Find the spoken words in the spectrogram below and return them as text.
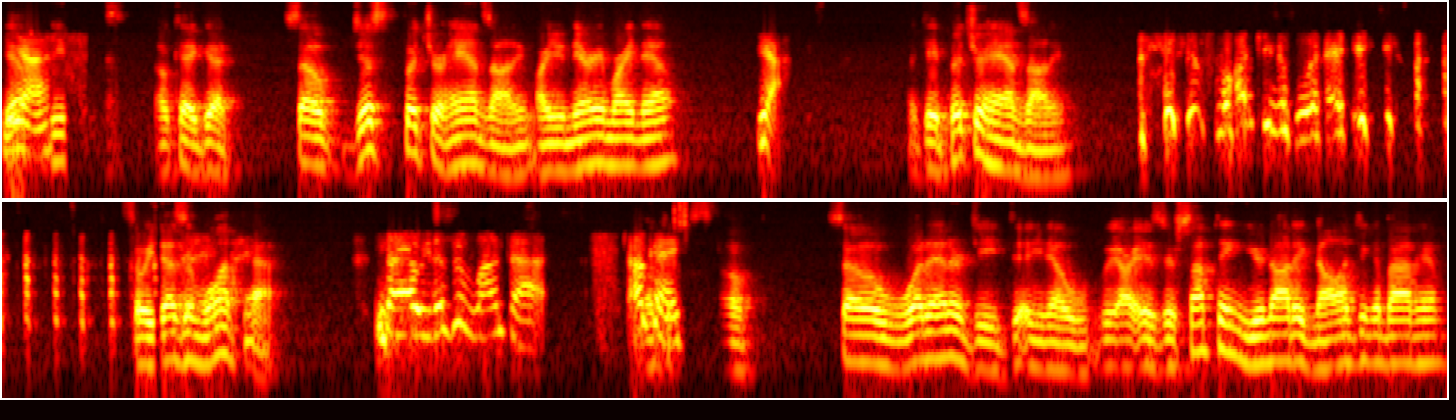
Yeah. Yes. he- okay, good. So just put your hands on him. Are you near him right now? yeah. Okay, put your hands on him. Walking away. So he doesn't want that. no, he doesn't want that. Okay. So, so what energy? You know, are, is there something you're not acknowledging about him?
